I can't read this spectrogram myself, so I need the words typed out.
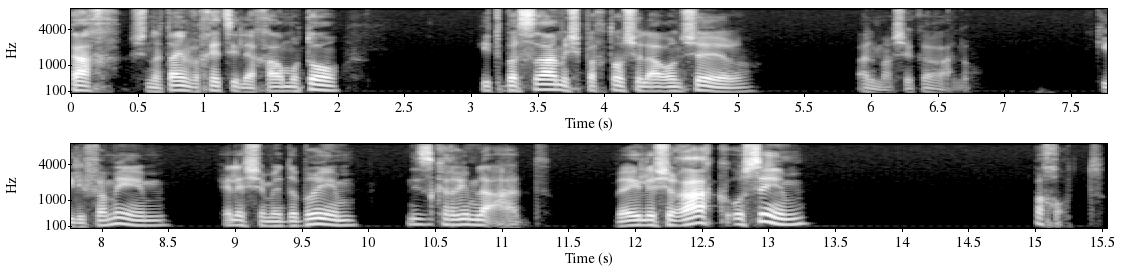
כך, שנתיים וחצי לאחר מותו, התבשרה משפחתו של אהרון שר על מה שקרה לו. כי לפעמים אלה שמדברים נזכרים לעד, ואלה שרק עושים, פחות.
